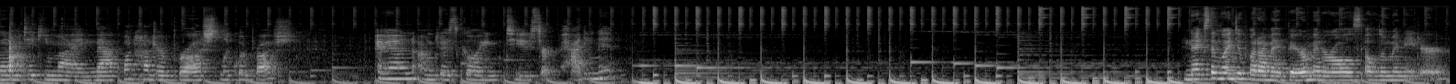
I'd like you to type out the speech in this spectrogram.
then I'm taking my MAC 100 brush, liquid brush, and I'm just going to start patting it. Next, I'm going to put on my Bare Minerals Illuminator.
